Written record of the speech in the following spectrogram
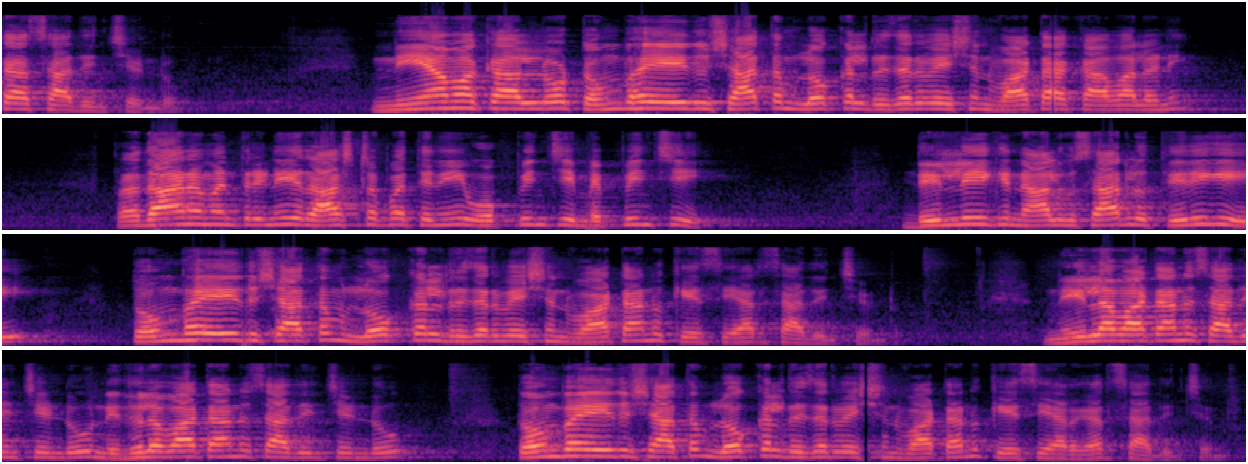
వాటా సాధించిండు. నియామకాల్లో తొంభై ఐదు శాతం లోకల్ రిజర్వేషన్ వాటా కావాలని ప్రధానమంత్రిని రాష్ట్రపతిని ఒప్పించి మెప్పించి ఢిల్లీకి నాలుగు సార్లు తిరిగి తొంభై ఐదు శాతం లోకల్ రిజర్వేషన్ వాటాను కేసీఆర్ సాధించిండు. నీళ్ళ వాటాను సాధించిండు నిధుల వాటాను సాధించిండు తొంభై ఐదు శాతం లోకల్ రిజర్వేషన్ వాటాను కేసీఆర్ గారు సాధించిండ్రు.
